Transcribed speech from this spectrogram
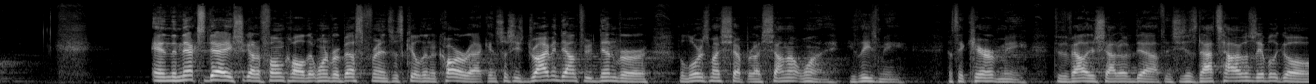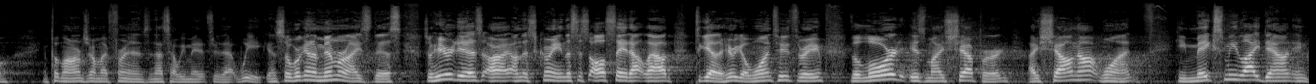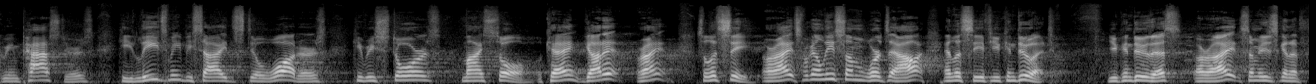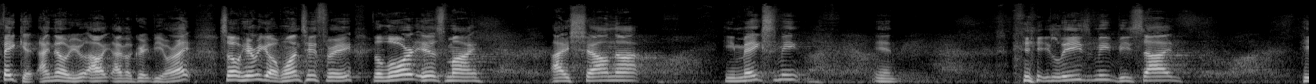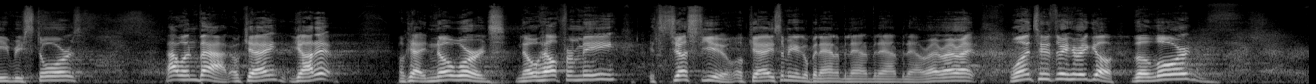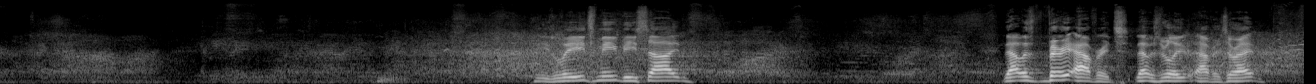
And the next day, she got a phone call that one of her best friends was killed in a car wreck. And so she's driving down through Denver. The Lord is my shepherd. I shall not want. He leads me. He'll take care of me through the valley of the shadow of death. And she says, That's how I was able to go and put my arms around my friends, and that's how we made it through that week. And so we're going to memorize this. So here it is, all right, on the screen. Let's just all say it out loud together. Here we go. One, two, three. The Lord is my shepherd. I shall not want. He makes me lie down in green pastures. He leads me beside still waters. He restores my soul. Okay? Got it? Right? So let's see. All right? So we're going to leave some words out, and let's see if you can do it. You can do this, all right? Somebody's going to fake it. I know you. I have a great view, all right? So here we go. One, two, three. The Lord is my, I shall not. He makes me in. He leads me beside. He restores. That wasn't bad, okay? You got it? Okay, no words, no help from me. It's just you, okay? Somebody can go banana, banana, banana, banana, right, right, right. One, two, three, here we go. The Lord. He leads me beside. That was very average. That was really average, all right?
